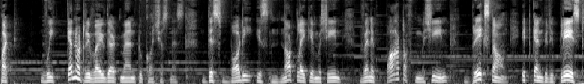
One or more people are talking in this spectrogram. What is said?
but we cannot revive that man to consciousness. This body is not like a machine. When a part of machine breaks down, it can be replaced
